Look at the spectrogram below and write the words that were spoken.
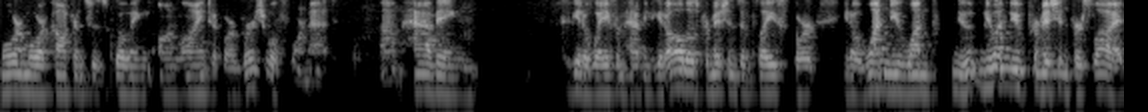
more and more conferences going online to or virtual format, um, having to get away from having to get all those permissions in place for you know one new one new new one new permission per slide,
